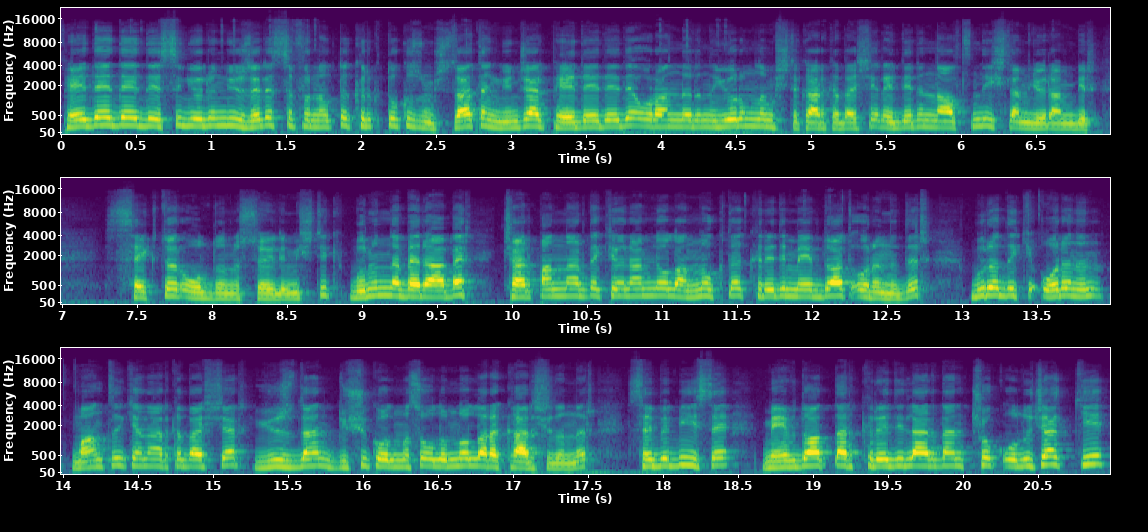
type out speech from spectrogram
PDD'si göründüğü üzere 0.49'muş. Zaten güncel PDD'de oranlarını yorumlamıştık arkadaşlar. Ederinin altında işlem gören bir sektör olduğunu söylemiştik. Bununla beraber çarpanlardaki önemli olan nokta kredi mevduat oranıdır. Buradaki oranın mantıken arkadaşlar yüzden düşük olması olumlu olarak karşılanır. Sebebi ise mevduatlar kredilerden çok olacak ki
